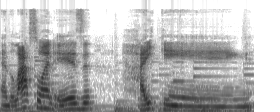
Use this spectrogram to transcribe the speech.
And the last one is hiking.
